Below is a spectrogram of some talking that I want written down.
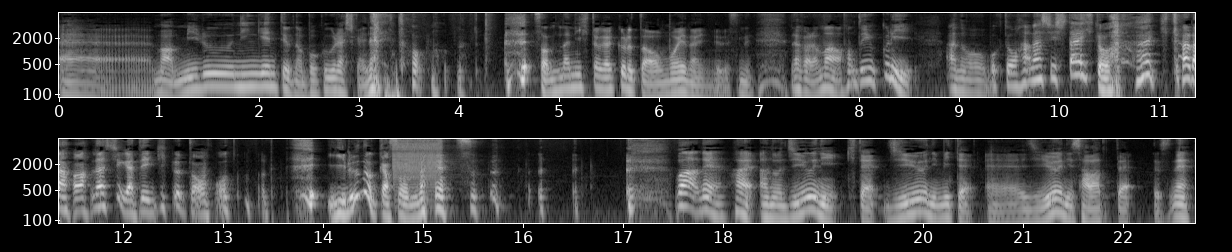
えー、まあ見る人間っていうのは僕ぐらいしかいないと思うので、そんなに人が来るとは思えないんでですね。だからまあ本当ゆっくり、あの、僕とお話ししたい人は来たらお話ができると思うので、いるのか、そんなやつ。まあね、はい、あの、自由に来て、自由に見て、えー、自由に触ってですね、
